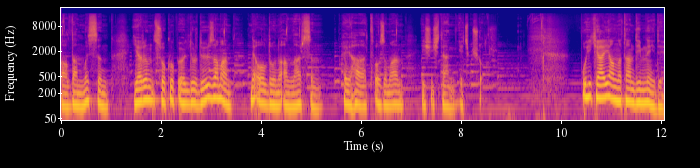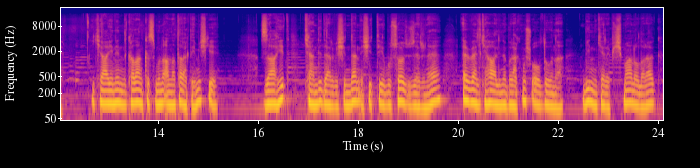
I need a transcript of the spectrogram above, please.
aldanmışsın. Yarın sokup öldürdüğü zaman ne olduğunu anlarsın. Heyhat o zaman iş işten geçmiş olur. Bu hikayeyi anlatan Dimne'ydi. Hikayenin kalan kısmını anlatarak demiş ki, Zahid kendi dervişinden işittiği bu söz üzerine evvelki halini bırakmış olduğuna bin kere pişman olarak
